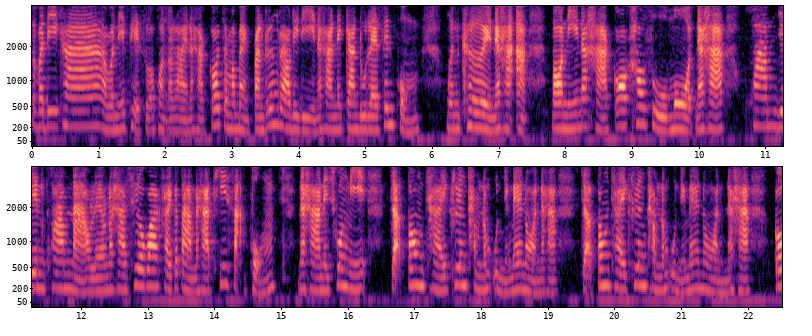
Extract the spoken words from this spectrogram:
สวัสดีค่ะ วันนี้เพจสุวพรออนไลน์นะคะ ก็จะมาแบ่งปันเรื่องราวดีๆนะคะ ในการดูแลเส้นผมเหมือนเคยนะคะอะตอนนี้นะคะก็เข้าสู่โหมดนะคะ ความเย็นความหนาวแล้วนะคะ เชื่อว่าใครก็ตามนะคะ ที่สระผมนะคะ ในช่วงนี้จะต้องใช้เครื่องทำน้ำอุ่นอย่างแน่นอนนะคะ จะต้องใช้เครื่องทำน้ำอุ่นอย่างแน่นอนนะคะ ก็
